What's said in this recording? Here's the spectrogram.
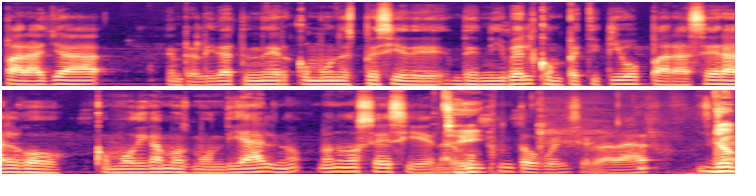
para ya en realidad tener como una especie de, de nivel competitivo para hacer algo como digamos mundial, ¿no? No, no, no sé si en algún punto, güey, se va a dar. Yo,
